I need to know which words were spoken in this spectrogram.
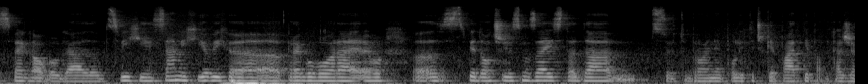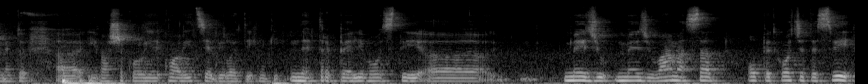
svega ovoga, od svih i samih i ovih uh, pregovora, jer evo, uh, svjedočili smo zaista da su eto brojne političke partije, pa da kažem, eto, i vaša koalicija, bilo je tih nekih netrepeljivosti među, među vama, sad opet hoćete svi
